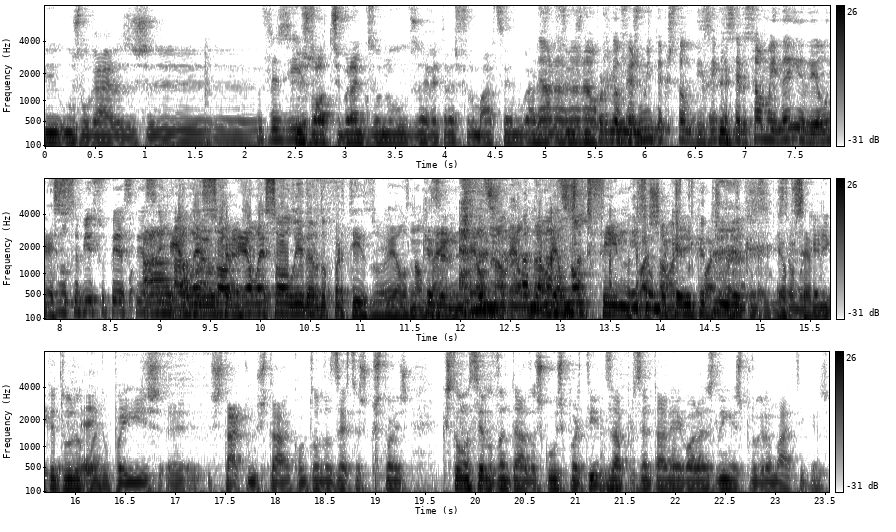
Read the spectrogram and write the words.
que os lugares, uh, que os votos brancos ou nulos devem transformar-se em lugares não, vazios não, não, no porque ele fez muita questão de dizer que isso era só uma ideia dele e que não sabia se o PSD ah, aceitava. Ele é, só, okay. ele é só o líder do partido, ele não, tem, dizer, ele não, ele não, ele não define isso quais é uma são caricatura, quer dizer, Isso é uma caricatura, é. quando o país uh, está como está, com todas estas questões que estão a ser levantadas com os partidos a apresentarem agora as linhas programáticas.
